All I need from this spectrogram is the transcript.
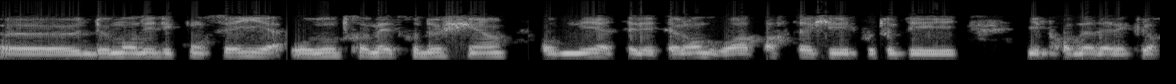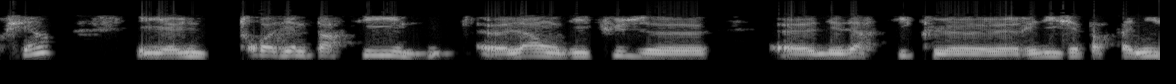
euh, demander des conseils aux autres maîtres de chiens, promener à tel et tel endroit, partager les photos des, des promenades avec leurs chiens. Il y a une troisième partie, euh, là on diffuse euh, des articles rédigés par Fanny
